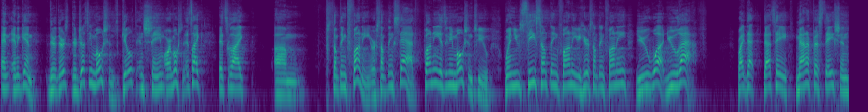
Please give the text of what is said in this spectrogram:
And, and again, they're, they're just emotions. Guilt and shame are emotions. It's like, it's like um, something funny or something sad. Funny is an emotion to you. When you see something funny, you hear something funny, you what? You laugh. Right? That, that's a manifestation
